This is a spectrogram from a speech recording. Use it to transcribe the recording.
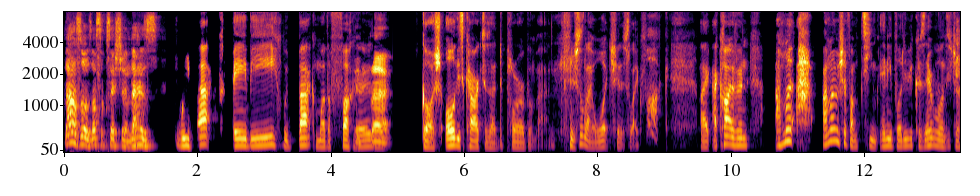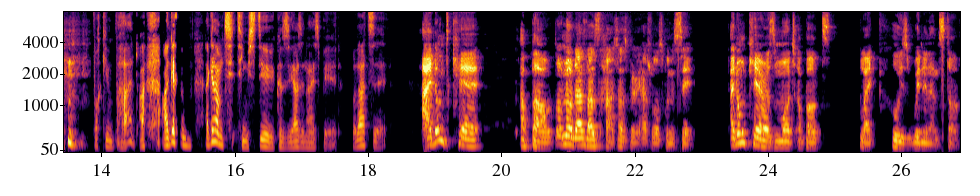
"Whoa, That's us, that's succession. That is we back, baby, we back, motherfuckers. that. gosh, all these characters are deplorable, man. It's just like watching. It's like fuck. Like I can't even. I'm not. I'm not even sure if I'm team anybody because everyone's just fucking bad. I, I guess. I'm, I guess I'm t- team Stu because he has a nice beard. But that's it. I don't care about. Oh no, that's that's harsh. That's very harsh. What I was going to say. I don't care as much about like who is winning and stuff.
